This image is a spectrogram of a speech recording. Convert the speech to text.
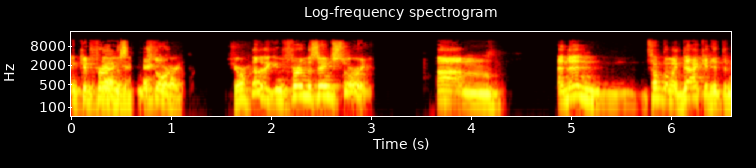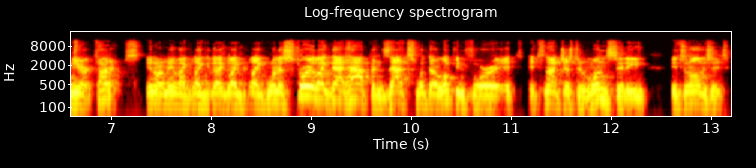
and confirm Yeah, the same story. Sure. No, they confirm the same story. Um, and then something like that could hit the New York Times. You know what I mean? Like, like, like, like, like when a story like that happens, that's what they're looking for. It's it's not just in one city; it's in all these cities.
